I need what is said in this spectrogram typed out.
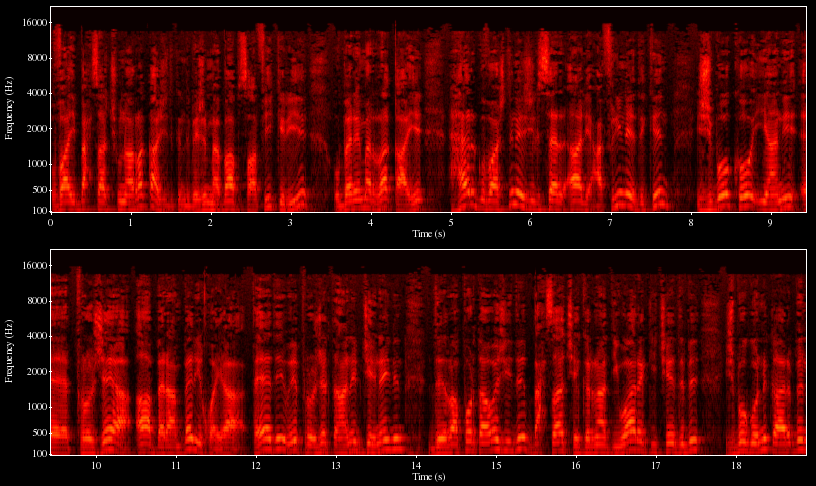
وای بحثا چونا رقا جید کند بیجه مباب صافی کریه و برمر رقایه هر گواشتن جلسر آل عفرینه دکن جبو کو یعنی پروژه ا برانبری خو یا پد و پروژه هانه جهنین د راپورت اوجی د بحثا چکرنا دیواره کی چه دبه جبو گو نکاربن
